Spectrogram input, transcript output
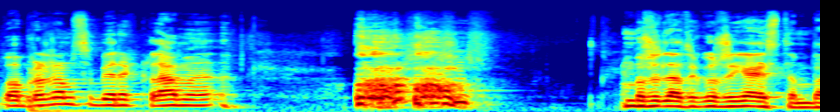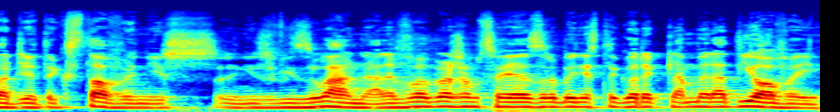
Wyobrażam sobie reklamę może dlatego, że ja jestem bardziej tekstowy niż, niż wizualny, ale wyobrażam sobie zrobienie z tego reklamy radiowej.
